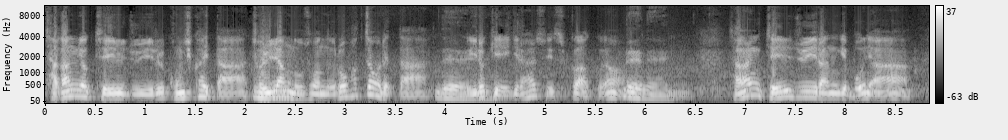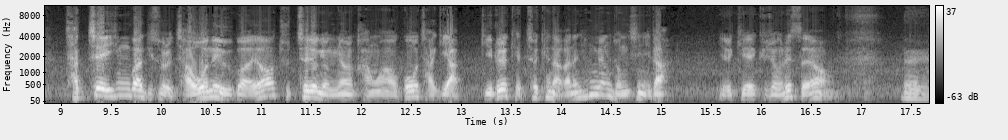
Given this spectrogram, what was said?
자강력 제일주의를 공식화했다. 전략 음. 노선으로 확정을 했다. 네. 뭐 이렇게 얘기를 할 수 있을 것 같고요. 네네. 자강력 제일주의라는 게 뭐냐? 자체의 힘과 기술, 자원에 의거하여 주체적 역량을 강화하고 자기 앞길을 개척해 나가는 혁명 정신이다. 이렇게 규정을 했어요. 네.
